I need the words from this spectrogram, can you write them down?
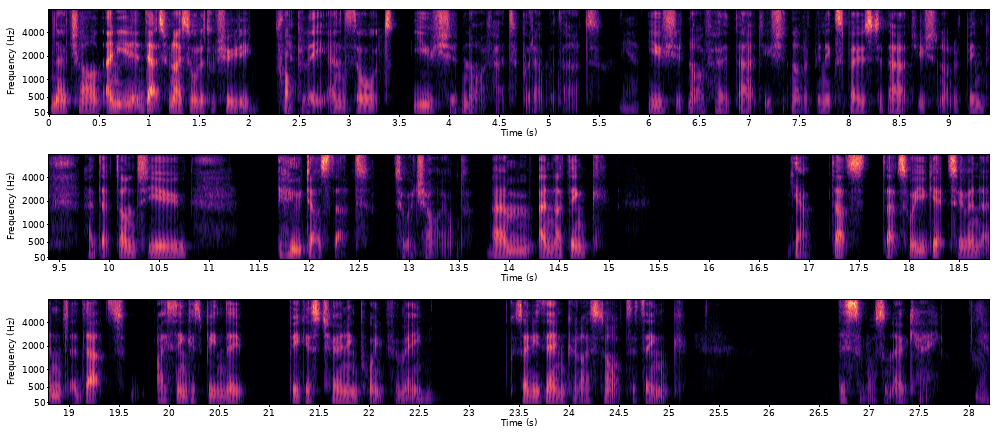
No chance. And you know, that's when I saw little Trudi properly and thought, you should not have had to put up with that. Yeah. You should not have heard that. You should not have been exposed to that. You should not have been had that done to you. Who does that to a child? Um, and I think, yeah, that's that's where you get to, and and that's I think has been the biggest turning point for me, mm. because only then can I start to think this wasn't okay. Yeah.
